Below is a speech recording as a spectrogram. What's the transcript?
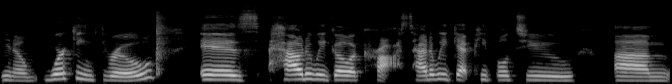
you know working through is how do we go across? How do we get people to um,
